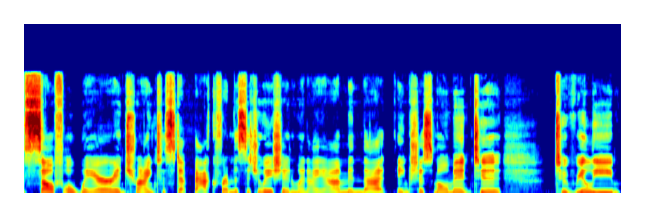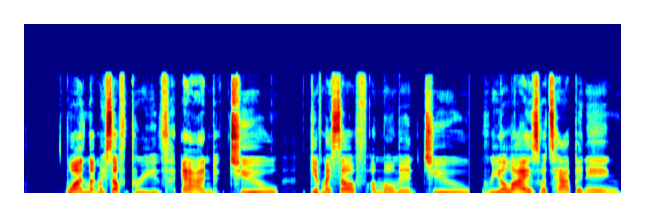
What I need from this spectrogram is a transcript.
self aware and trying to step back from the situation when I am in that anxious moment to to really one let myself breathe and to give myself a moment to realize what's happening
